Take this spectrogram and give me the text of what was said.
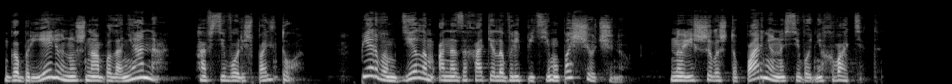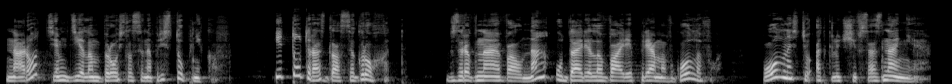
Габриэлю нужна была не она, а всего лишь пальто. Первым делом она захотела влепить ему пощечину, но решила, что парню на сегодня хватит. Народ тем делом бросился на преступников. И тут раздался грохот. Взрывная волна ударила Варе прямо в голову, полностью отключив сознание.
